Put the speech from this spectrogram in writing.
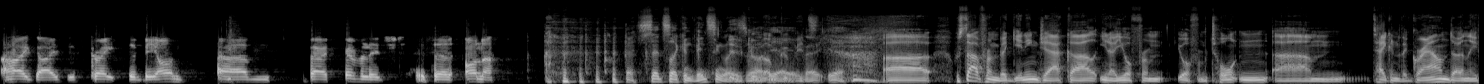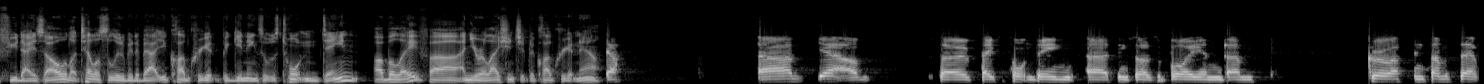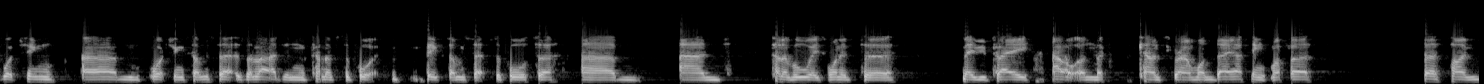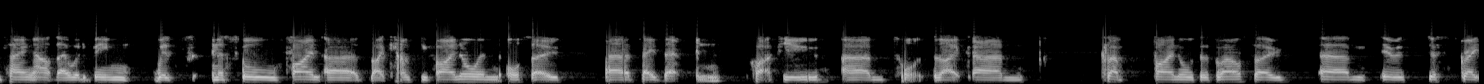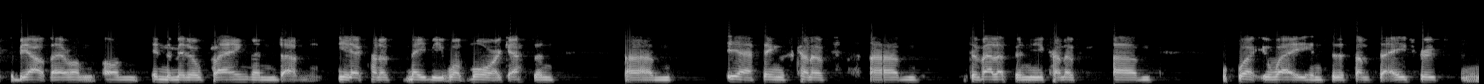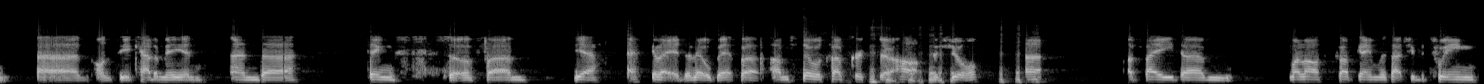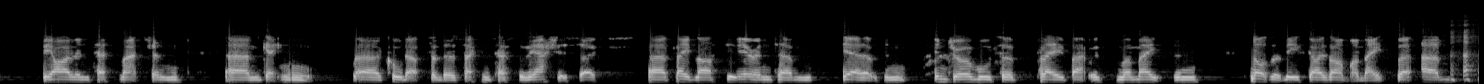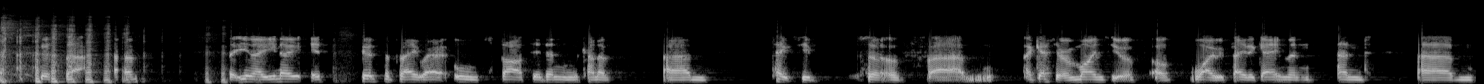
Hi guys, it's great to be on. Um, very privileged. It's an honour. Said so convincingly as well. good, I'm Yeah, convinced. very- yeah. Uh, we'll start from the beginning, Jack. Uh, you know, you're from you're from Taunton, um, taken to the ground, only a few days old. Like, tell us a little bit about your club cricket beginnings. It was Taunton Deane, I believe, uh, and your relationship to club cricket now. Yeah. Um, yeah. Um, so played for Taunton Deane uh, since I was a boy, and um, grew up in Somerset, watching um, watching Somerset as a lad, and kind of support big Somerset supporter, um, and kind of always wanted to maybe play out on the county ground one day. I think my first first time playing out there would have been with in a school fine uh, like county final, and also uh, played there in quite a few um, like um, club finals as well. So um, it was just great to be out there on, on in the middle playing, and um, yeah, kind of made me want more, I guess. And um, yeah, things kind of um, develop, and you kind of um, work your way into the Somerset age groups and uh, onto the academy, and and uh, things sort of um, yeah escalated a little bit. But I'm still a club cricketer at heart for sure. Uh, I played um, my last club game was actually between the Ireland Test match and um, getting uh, called up for the second Test of the Ashes. So uh, played last year, and um, yeah, that was en- enjoyable to play back with my mates. And not that these guys aren't my mates, but um, just that. Um, but you know, you know, it's good to play where it all started and kind of um, takes you sort of. I guess it reminds you of, of why we play the game and and um,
